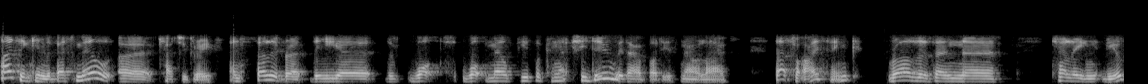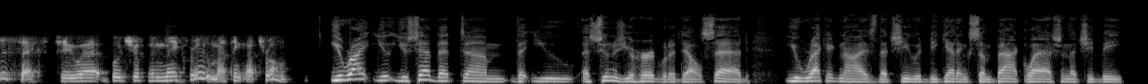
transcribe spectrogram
I think in the best male uh, category and celebrate the, uh, the, what what male people can actually do with our bodies and our lives. That's what I think, rather than uh, telling the other sex to uh, budge up and make room. I think that's wrong. You're right. You you said that um, that you as soon as you heard what Adele said, you recognized that she would be getting some backlash and that she'd be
